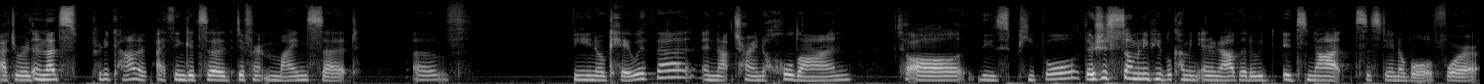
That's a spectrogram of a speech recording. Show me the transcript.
afterwards, and that's pretty common. I think it's a different mindset of being okay with that and not trying to hold on to all these people. There's just so many people coming in and out that it would, it's not sustainable for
